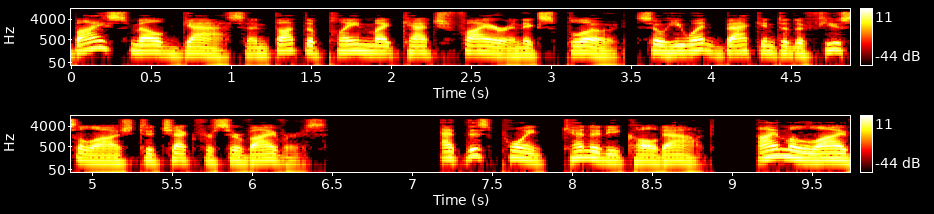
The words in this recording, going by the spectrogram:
Bayh smelled gas and thought the plane might catch fire and explode, so he went back into the fuselage to check for survivors. At this point, Kennedy called out, "'I'm alive,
